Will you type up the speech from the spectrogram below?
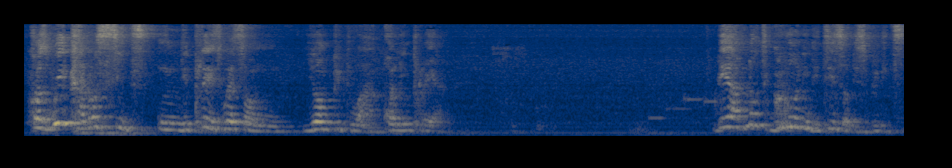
because we cannot sit in the place where some young people are calling prayer. They have not grown in the things of the Spirit.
